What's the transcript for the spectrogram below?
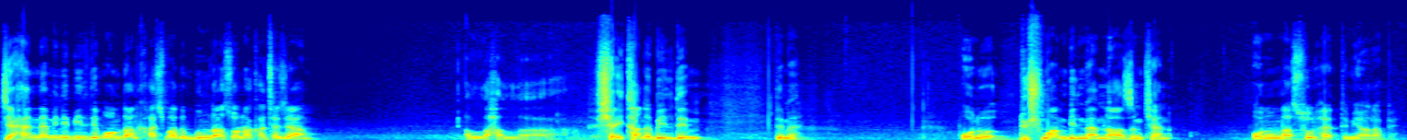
Cehennemini bildim, ondan kaçmadım. Bundan sonra kaçacağım. Allah Allah. Şeytanı bildim, değil mi? Onu düşman bilmem lazımken onunla sulh ettim ya Rabbi.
